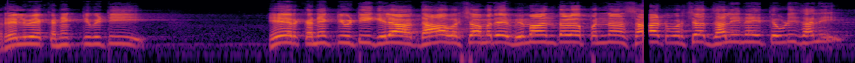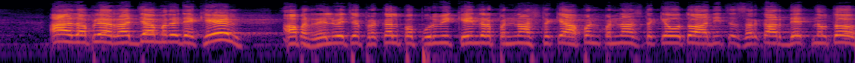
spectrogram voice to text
रेल्वे कनेक्टिव्हिटी एअर कनेक्टिव्हिटी गेल्या दहा वर्षामध्ये विमानतळ पन्नास साठ वर्षात झाली नाही तेवढी झाली. आज आपल्या राज्यामध्ये देखील आपण रेल्वेचे प्रकल्प पूर्वी केंद्र पन्नास टक्के आपण पन्नास टक्के होतो आधीचं सरकार देत नव्हतं.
